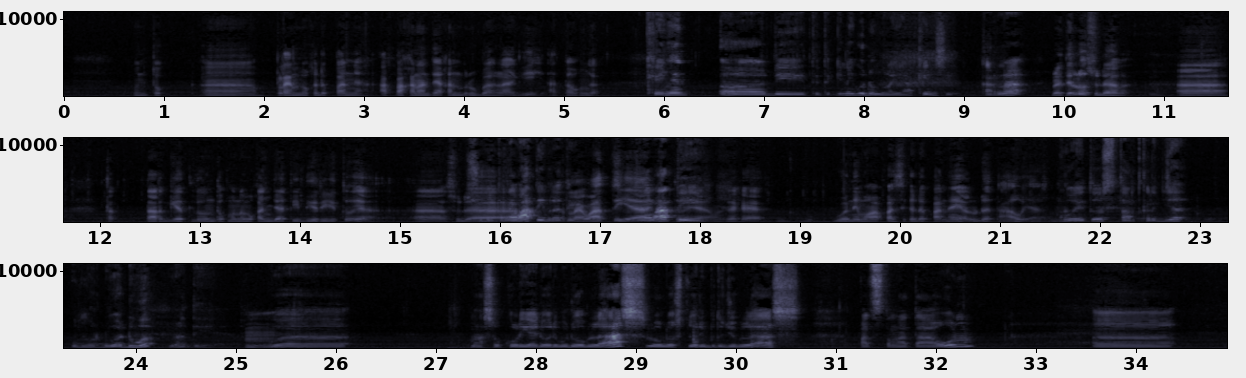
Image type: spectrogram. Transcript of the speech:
untuk eh, plan lu ke depannya? Apakah nanti akan berubah lagi atau enggak? Kayaknya eh, di titik ini gue udah mulai yakin sih. Karena berarti lu sudah ta- target lu untuk menemukan jati diri itu ya eh, sudah sudah terlewati berarti. terlewati ya Terlewati. gitu ya. Maksudnya kayak gue nih mau apa sih ke depannya? Ya lu udah tahu ya gue itu start kerja umur 22 berarti. Hmm. gue masuk kuliah 2012 lulus 2017 empat setengah tahun eh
